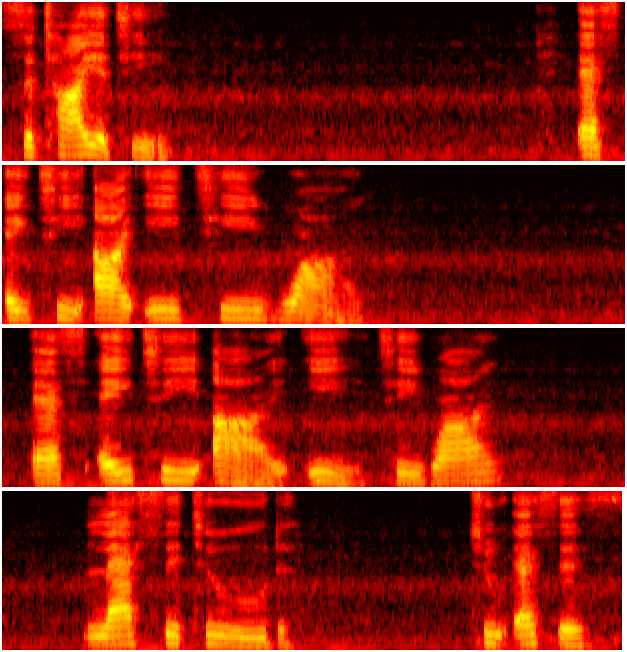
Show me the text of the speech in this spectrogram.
Satiety. S A T I E T Y. S A T I E T Y. Lassitude. Two S's.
